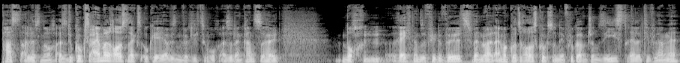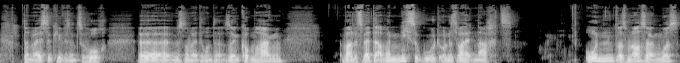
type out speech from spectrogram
passt alles noch. Also du guckst einmal raus und sagst, okay, ja, wir sind wirklich zu hoch. Also dann kannst du halt noch Mhm. rechnen, so viel du willst. Wenn du halt einmal kurz rausguckst und den Flughafen schon siehst, relativ lange, dann weißt du, okay, wir sind zu hoch, äh, wir müssen noch weiter runter. So in Kopenhagen war das Wetter aber nicht so gut und es war halt nachts. Und, was man auch sagen muss,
